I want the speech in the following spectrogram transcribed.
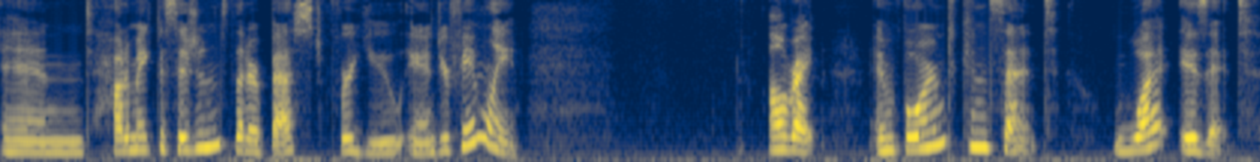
and how to make decisions that are best for you and your family. All right, informed consent. What is it?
